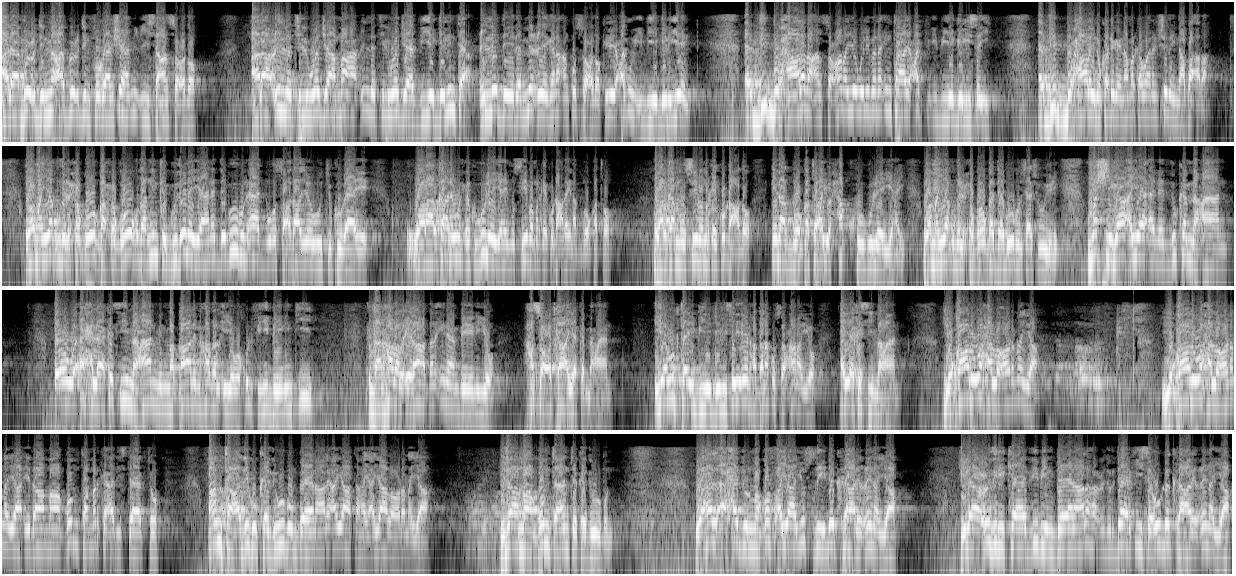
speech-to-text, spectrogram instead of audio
Calaa bucdin maca bucdin fogaanshaha miciisa aan socdo. Calaa cilati lwaja maca cilati lwaja biyogelinta ciladeeda maceegana aan ku socdo kiyo caguhu ibiyogeliyeen adibbu xaalada aan soconayo welibana intaa ay cagtu ibiyogelisay adibbu xaalaynu ka dhigaynaa marka waanan shadaynaa ba'da waman yaqdi lxuquuqa xuquuqda ninka gudanayaana dabuubun aad buu u socdaayo wuu tukubaaye walaalkaana wuxuu kugu leeyahay musiiba markay ku dhacdo inaad buuqato walaalkaa musiiba markay ku dhacdo inaad buuqato ayuu xaq kuugu leeyahay waman yaqdi lxuquuqa dabuubun saasuu yidhi mashyigaa ayaa aladu ka macaan oo wa axlaa ka sii macaan min maqaalin hadal iyo wakhulfihi beenintii. Intaan hadal idhaa haddana inaan beeniyo socodkaa ayaa ka macaan. Iyo lugta ay biyogelisay een haddana ku soconayo ayaa ka sii macaan. Yuqaalu waxaa la odhanayaa yuqaalu waxaa la odhanayaa idaa maa qumta marka aad istaagto anta adigu kaduubun beenaale ayaa tahay ayaa la odhanayaa. Idaa maa qumta anta kaduubun wahal axadun ma qof ayaa yusqii dheg raaricinaya ilaa cudri kaadibin beenaalaha cudurdaarkiisa u dheg raaricinaya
